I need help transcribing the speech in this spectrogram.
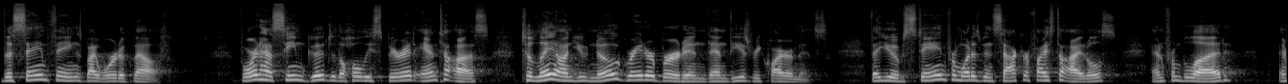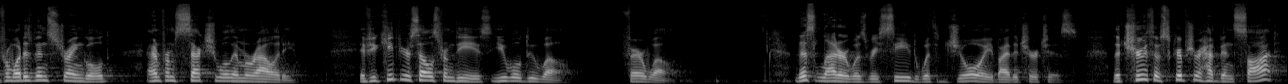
the same things by word of mouth. For it has seemed good to the Holy Spirit and to us to lay on you no greater burden than these requirements that you abstain from what has been sacrificed to idols, and from blood, and from what has been strangled, and from sexual immorality. If you keep yourselves from these, you will do well. Farewell. This letter was received with joy by the churches. The truth of Scripture had been sought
